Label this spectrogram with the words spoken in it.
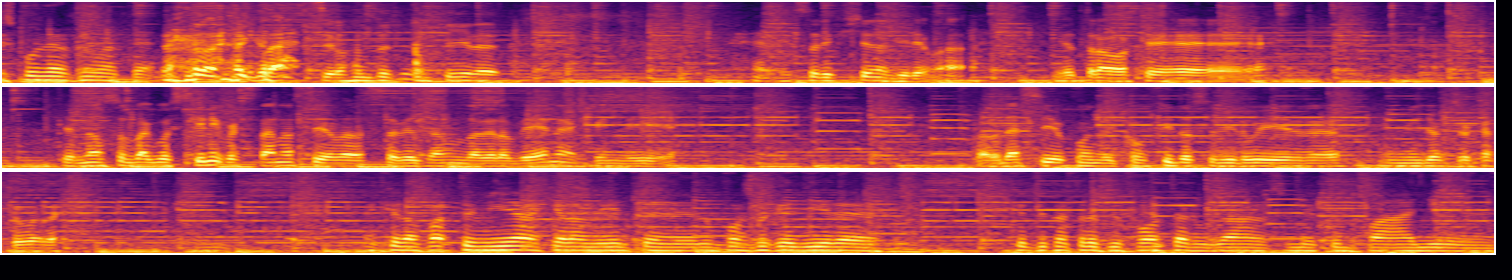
rispondere prima a te. Grazie, molto gentile. Sto difficile da dire, ma io trovo che, che il nostro D'Agostini quest'anno stia, sta viaggiando davvero bene, quindi per adesso io con- confido su di lui il, il miglior giocatore. Anche da parte mia chiaramente non posso che dire che il giocatore più forte è Lugano, sono i miei compagni e-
